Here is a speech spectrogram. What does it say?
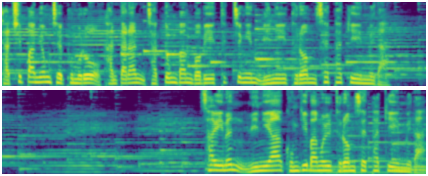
자취방용 제품으로 간단한 작동 방법이 특징인 미니 드럼 세탁기입니다. 4위는 위니아 공기방울 드럼 세탁기입니다.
